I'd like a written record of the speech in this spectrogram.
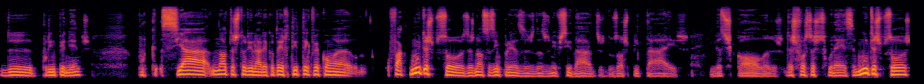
de, por independentes, porque se há nota extraordinária que eu tenho retido tem que ver com a, o facto de muitas pessoas, das nossas empresas, das universidades, dos hospitais, das escolas, das forças de segurança, muitas pessoas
